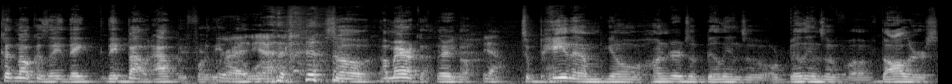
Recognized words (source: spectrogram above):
Cause, no, because they, they they bowed out before the end of Right. the war. Yeah. So America, there you go. yeah. to pay them, you know, hundreds of billions of, or billions of, of dollars,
